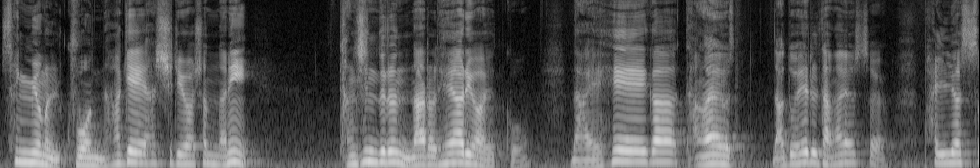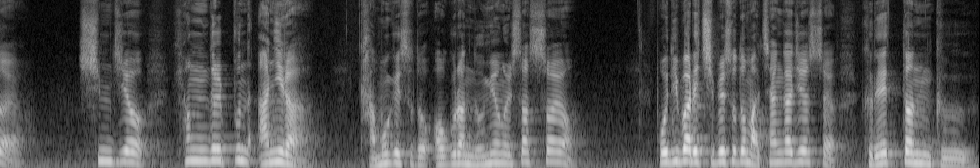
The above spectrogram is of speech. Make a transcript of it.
생명을 구원하게 하시려 하셨나니 당신들은 나를 해하려 하였고 나의 해가 당하였 나도 해를 당하였어요. 팔렸어요. 심지어 형들뿐 아니라 감옥에서도 억울한 누명을 썼어요. 보디발의 집에서도 마찬가지였어요. 그랬던 그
